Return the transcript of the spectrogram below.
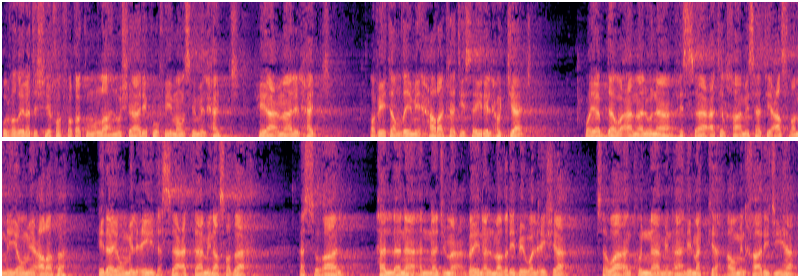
قل فضيلة الشيخ وفقكم الله نشارك في موسم الحج في أعمال الحج وفي تنظيم حركة سير الحجاج. ويبدأ عملنا في الساعة الخامسة عصرا من يوم عرفة إلى يوم العيد الساعة الثامنة صباحا. السؤال هل لنا أن نجمع بين المغرب والعشاء سواء كنا من أهل مكة أو من خارجها؟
